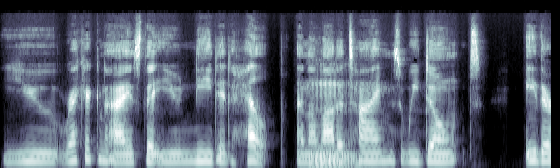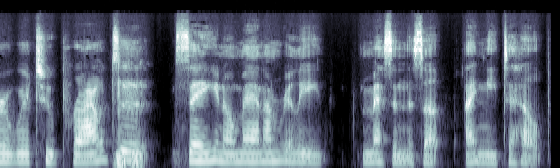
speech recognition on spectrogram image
you recognize that you needed help. And a lot of Mm. times we don't, either we're too proud to Mm-hmm. say, you know, man, I'm really messing this up. I need to help.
